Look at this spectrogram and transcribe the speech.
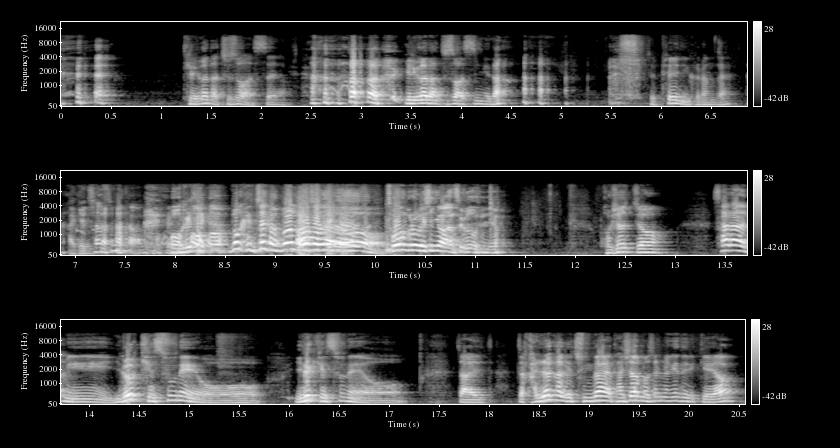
길 가다 주워 왔어요. 길 가다 주워 왔습니다. 저 표현이 그런가요? 아 괜찮습니다. 뭐, 괜찮, 뭐 괜찮아, 뭐 아, 괜찮아요. 저는 저는 그런 거 신경 안 쓰거든요. 보셨죠? 사람이 이렇게 순해요. 이렇게 순해요. 자, 자, 간략하게 중간에 다시 한번 설명해 드릴게요.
